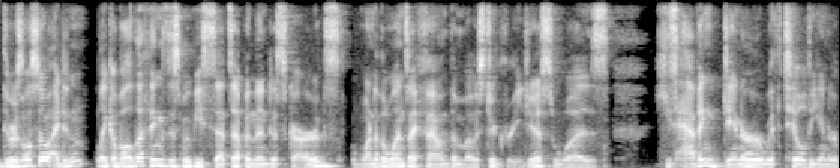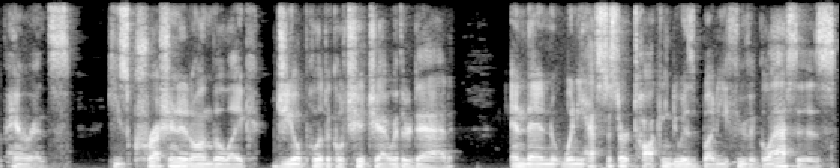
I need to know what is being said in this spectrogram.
there was also I didn't like of all the things this movie sets up and then discards. One of the ones I found the most egregious was he's having dinner with Tilde and her parents. He's crushing it on the like geopolitical chit chat with her dad, and then when he has to start talking to his buddy through the glasses,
